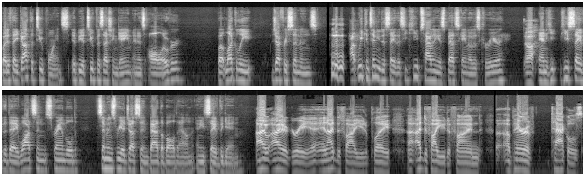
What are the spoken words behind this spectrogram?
But if they got the two points, it'd be a two possession game and it's all over. But luckily, Jeffrey Simmons, I, we continue to say this, he keeps having his best game of his career. And he, he saved the day. Watson scrambled, Simmons readjusted and batted the ball down, and he saved the game. I, I agree, and I defy you to play. I defy you to find a pair of tackles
